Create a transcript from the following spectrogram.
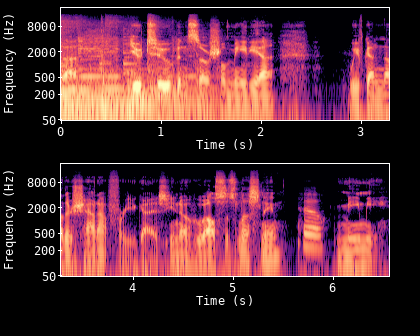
uh, YouTube and social media. We've got another shout out for you guys. You know who else is listening? Who? Mimi.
